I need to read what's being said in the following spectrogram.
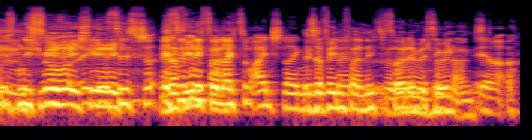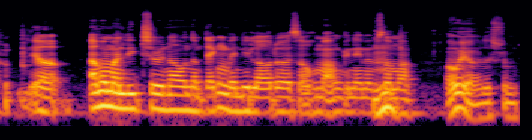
ist nicht schwierig, so, schwierig. Es ist, Ist es ist nicht so Fall- leicht zum Einsteigen. ist auf jeden Fall nichts für Leute mit Höhenangst. Ja, ja. Aber man liegt schöner unterm Deckenventilator, ist auch immer angenehm Mhm. im Sommer. Oh ja, das stimmt.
